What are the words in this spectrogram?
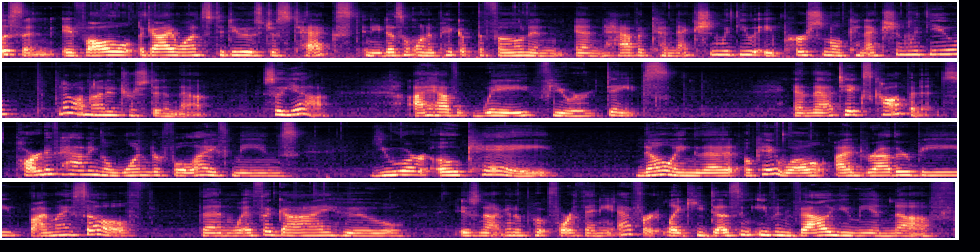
listen, if all a guy wants to do is just text and he doesn't want to pick up the phone and, and have a connection with you, a personal connection with you, no, I'm not interested in that. So, yeah, I have way fewer dates. And that takes confidence. Part of having a wonderful life means you are okay knowing that, okay, well, I'd rather be by myself than with a guy who is not going to put forth any effort. Like, he doesn't even value me enough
